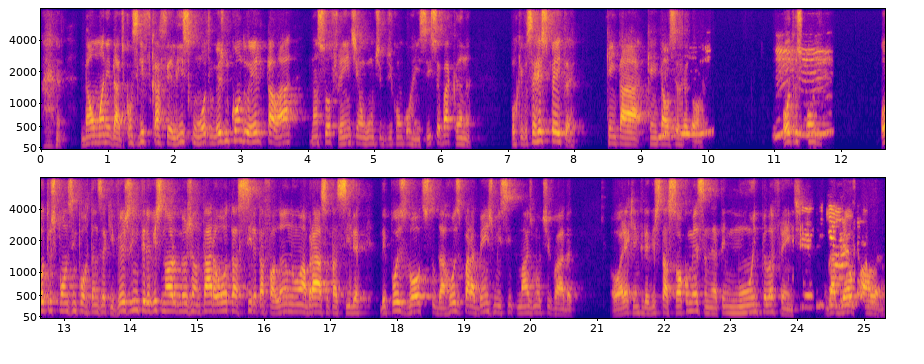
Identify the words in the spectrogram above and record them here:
da humanidade. Conseguir ficar feliz com o outro, mesmo quando ele está lá na sua frente em algum tipo de concorrência. Isso é bacana, porque você respeita quem está quem tá ao seu redor. Outros pontos, Outros pontos importantes aqui. Vejo entrevista na hora do meu jantar, ou Tacília está falando. Um abraço, Tacília. Depois volto a estudar. Rose, parabéns, me sinto mais motivada. Olha que a entrevista está só começando, né? Tem muito pela frente. O Gabriel fala.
